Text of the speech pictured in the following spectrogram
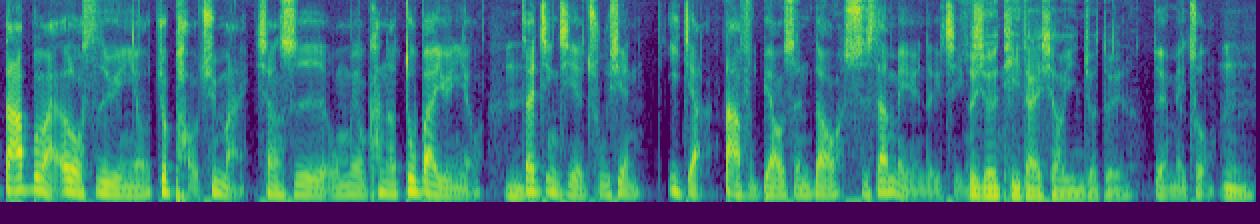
大家不买俄罗斯的原油，就跑去买像是我们有看到杜拜原油，在近期也出现溢价大幅飙升到十三美元的一个情况，所以就是替代效应就对了。对，没错。嗯，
